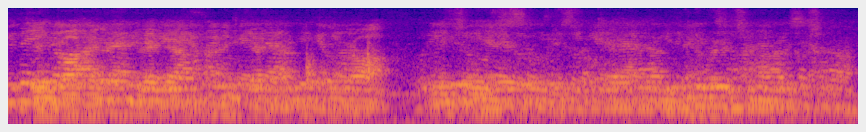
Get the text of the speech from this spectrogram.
유대인과 헬레인들에게 하나님께 대한 믿음과 우리 주 예수 그리스도께 대한 믿음을 전하는 것이라.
